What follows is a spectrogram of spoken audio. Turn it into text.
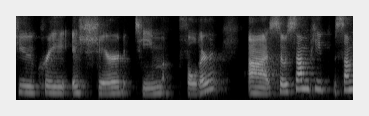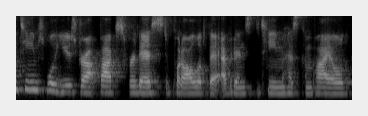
to create a shared team folder. Uh, so some people, some teams will use Dropbox for this to put all of the evidence the team has compiled.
